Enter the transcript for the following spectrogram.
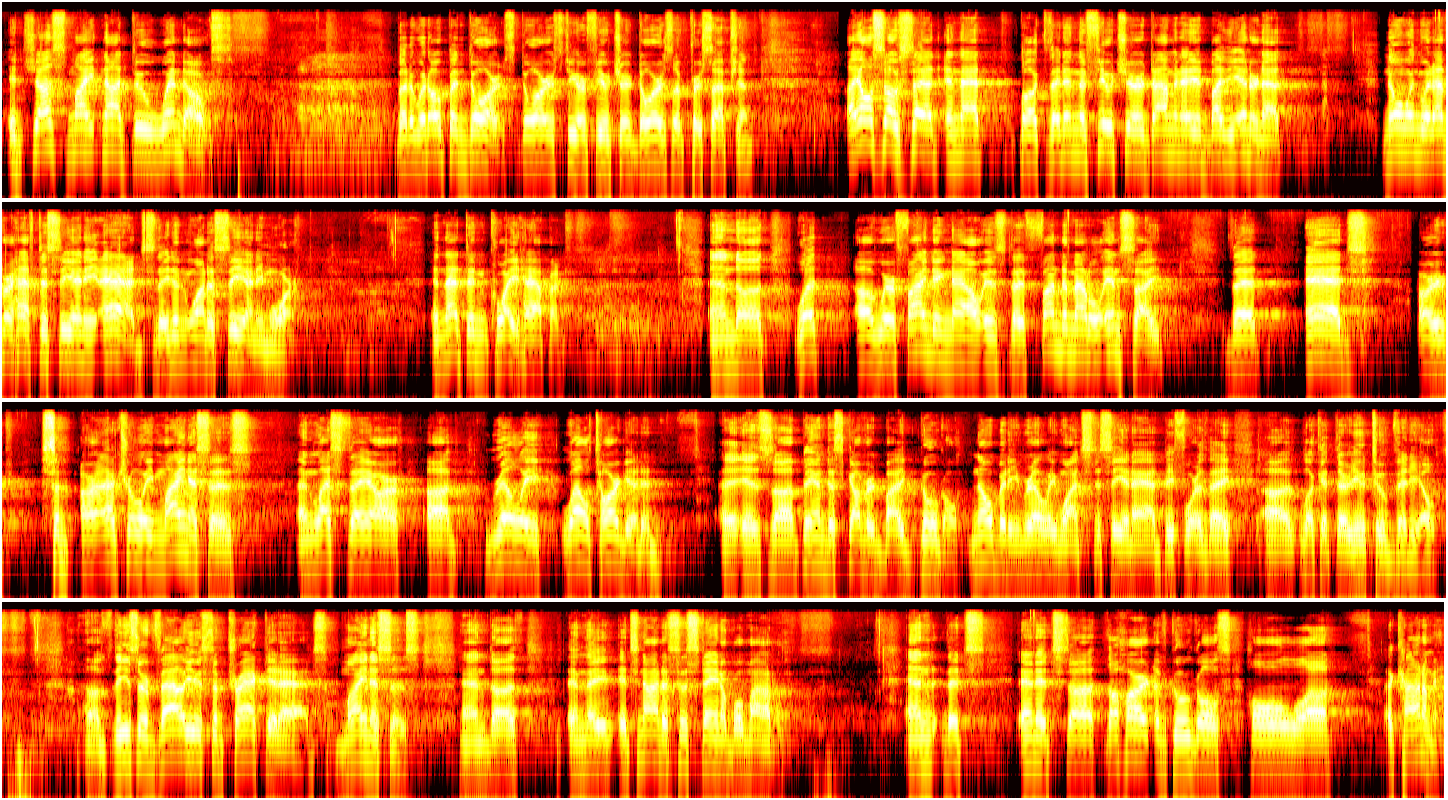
It just might not do windows, but it would open doors, doors to your future, doors of perception. I also said in that book that in the future, dominated by the internet, no one would ever have to see any ads they didn't want to see anymore. And that didn't quite happen. And uh, what uh, we're finding now is the fundamental insight that ads are, sub- are actually minuses unless they are uh, really well targeted uh, is uh, being discovered by Google. Nobody really wants to see an ad before they uh, look at their YouTube video. Uh, these are value subtracted ads, minuses, and, uh, and they, it's not a sustainable model. And it's, and it's uh, the heart of Google's whole economy.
